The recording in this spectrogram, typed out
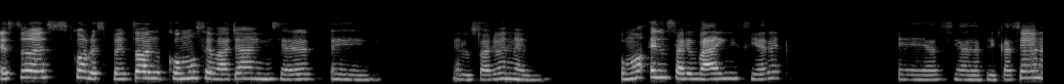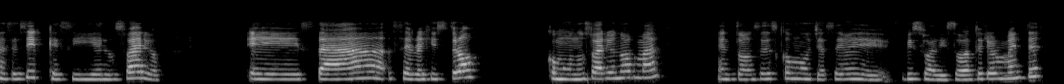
esto es con respecto a cómo se vaya a iniciar eh, el usuario en el, cómo el usuario va a iniciar eh, hacia la aplicación. Es decir, que si el usuario eh, está, se registró como un usuario normal, entonces como ya se visualizó anteriormente,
